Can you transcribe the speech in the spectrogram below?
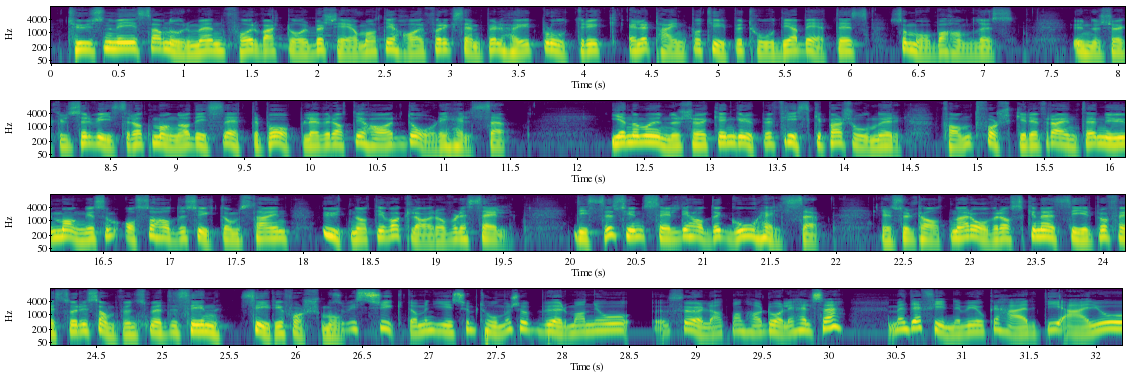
Tusenvis av nordmenn får hvert år beskjed om at de har f.eks. høyt blodtrykk eller tegn på type 2 diabetes som må behandles. Undersøkelser viser at mange av disse etterpå opplever at de har dårlig helse. Gjennom å undersøke en gruppe friske personer fant forskere fra NTNU mange som også hadde sykdomstegn, uten at de var klar over det selv. Disse syntes selv de hadde god helse. Resultatene er overraskende, sier professor i samfunnsmedisin Siri Forsmo. Hvis sykdommen gir symptomer, så bør man jo føle at man har dårlig helse. Men det finner vi jo ikke her. De er jo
